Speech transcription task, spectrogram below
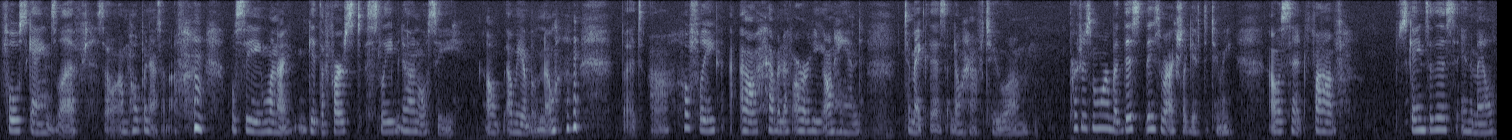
full skeins left. So I'm hoping that's enough. We'll see when I get the first sleeve done. We'll see I'll, I'll be able to know. but uh, hopefully I'll have enough already on hand to make this. I don't have to um, purchase more, but this these were actually gifted to me. I was sent five skeins of this in the mail,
